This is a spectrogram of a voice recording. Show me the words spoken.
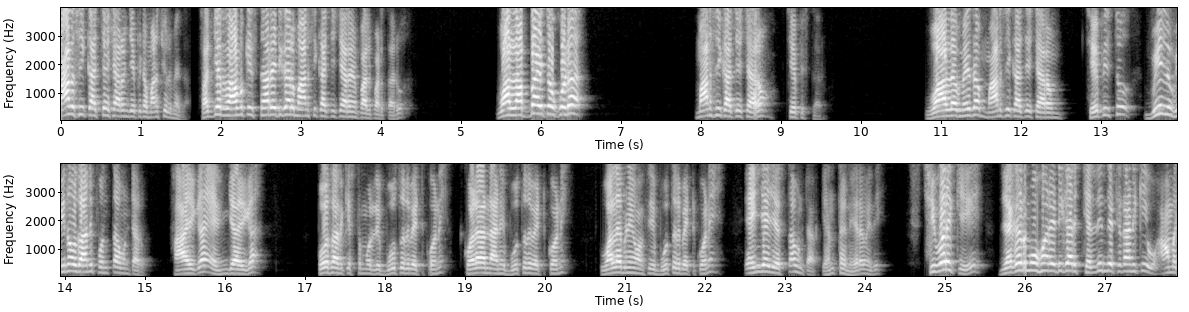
మానసిక అత్యాచారం చెప్పిన మనుషుల మీద. సజ్జన రామకృష్ణారెడ్డి గారు మానసిక అత్యాచారాన్ని పాల్పడతారు. వాళ్ళ అబ్బాయితో కూడా మానసిక అత్యాచారం చేపిస్తారు. వాళ్ళ మీద మానసిక అత్యాచారం చేపిస్తూ వీళ్ళు వినోదాన్ని పొందుతూ ఉంటారు. హాయిగా ఎంజాయ్గా పోసానికి ఇష్టమురళి బూతులు పెట్టుకొని కొడాన్ని బూతులు పెట్టుకొని వల్లభని వంశీ బూతులు పెట్టుకొని ఎంజాయ్ చేస్తూ ఉంటారు. ఎంత నేరం ఇది? చివరికి జగన్మోహన్ రెడ్డి గారి చెల్లిని తిట్టడానికి ఆమె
